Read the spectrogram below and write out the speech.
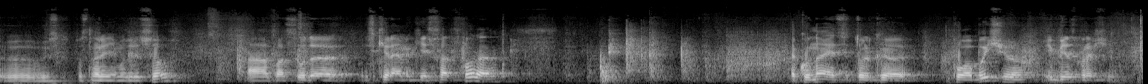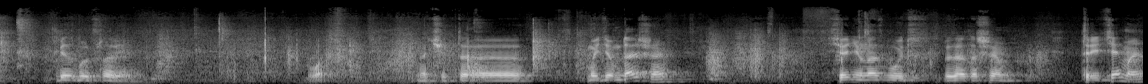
э, постановления мудрецов. А посуда из керамики из фарфора окунается только по обычаю и без брахи, без благословения. Вот. Значит, э, мы идем дальше. Сегодня у нас будет, Безраташем, три темы.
